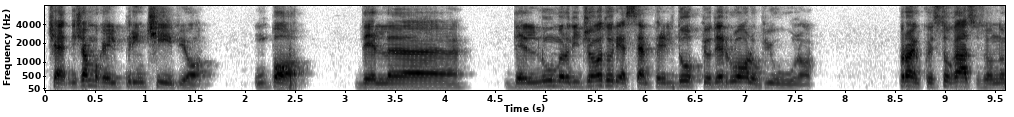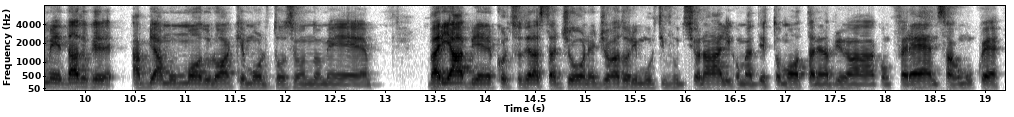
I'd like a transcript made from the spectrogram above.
cioè, diciamo che il principio un po' del, del numero di giocatori è sempre il doppio del ruolo più uno. Però in questo caso, secondo me, dato che abbiamo un modulo anche molto, secondo me, variabile nel corso della stagione, giocatori multifunzionali, come ha detto Motta nella prima conferenza, comunque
